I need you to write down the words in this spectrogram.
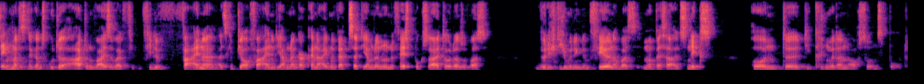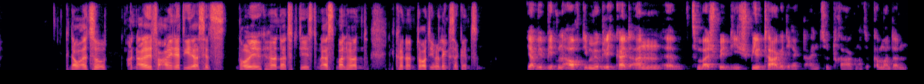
denke mal, das ist eine ganz gute Art und Weise, weil viele Vereine, also es gibt ja auch Vereine, die haben dann gar keine eigene Website, die haben dann nur eine Facebook-Seite oder sowas würde ich nicht unbedingt empfehlen, aber ist immer besser als nix. Und äh, die kriegen wir dann auch so ins Boot. Genau, also an alle Vereine, die das jetzt neu hören, also die es zum ersten Mal hören, die können dann dort ihre Links ergänzen. Ja, wir bieten auch die Möglichkeit an, äh, zum Beispiel die Spieltage direkt einzutragen. Also kann man dann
